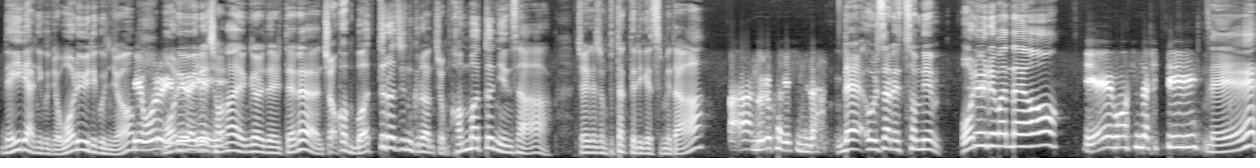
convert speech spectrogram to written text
내일이 아니군요. 월요일이군요. 예, 월요일입니다. 에 예, 예. 전화 연결될 때는 조금 멋들어진 그런 좀 겉멋든 인사 저희가 좀 부탁드리겠습니다. 아, 노력하겠습니다. 네, 울산의 스톰님. 월요일에 만나요. 예, 고맙습니다, 식디. 네.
